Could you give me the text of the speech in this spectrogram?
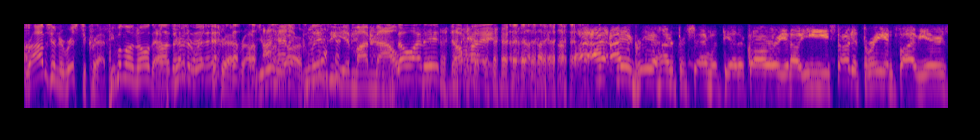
Rob's an aristocrat. People don't know that. Oh, but you're an aristocrat, Rob. You really I really had are. a man. glizzy in my mouth. No, I didn't. All right. I, I, I agree 100% with the other caller. You know, you, you start at three in five years,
